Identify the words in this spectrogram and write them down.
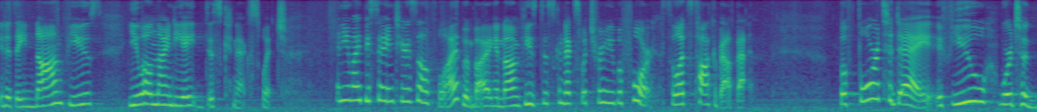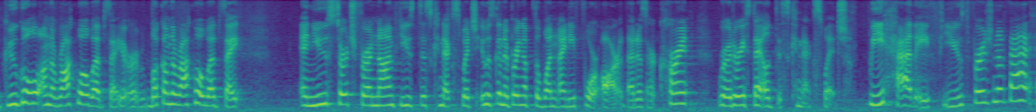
It is a non-fuse UL98 disconnect switch. And you might be saying to yourself, well, I've been buying a non-fuse disconnect switch from you before. So let's talk about that. Before today, if you were to Google on the Rockwell website or look on the Rockwell website and you search for a non-fused disconnect switch, it was going to bring up the 194R. That is our current rotary style disconnect switch. We have a fused version of that,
